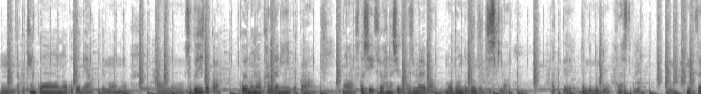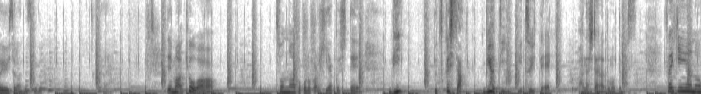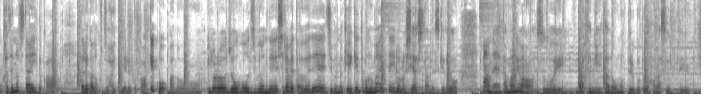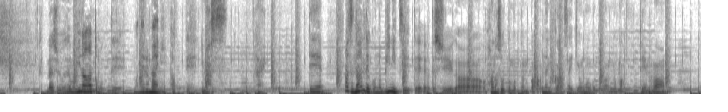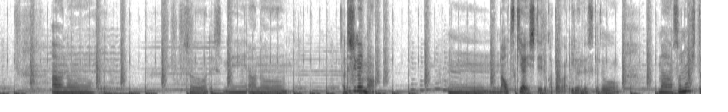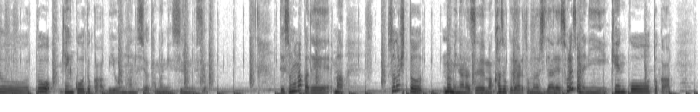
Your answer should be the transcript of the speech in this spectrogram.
うん、あと健康のことであってもあのあの食事とかこういうものは体にいいとかまあ少しそういう話が始まればもうどんどんどんどん知識があってどんどんどんどん話してくれる、うん、そういう人なんですけど。はい。でまあ今日はそんなところから飛躍して美美しさビューティーについてお話したいなと思ってます。最近あの風の時代とか誰かの靴を履いてみるとか結構あのいろいろ情報を自分で調べた上で自分の経験とも踏まえていろいろシェアしたんですけどまあねたまにはすごいラフにただ思ってることを話すっていうラジオでもいいなと思って、まあ、寝る前に撮っています。はい。でまず何でこの美について私が話そうと思ったのか何か最近思うことがあるのかっていうのはあのそうですね。あの私が今うんまあお付き合いしている方がいるんですけどまあその人と健康とか美容の話はたまにするんですよ。でその中でまあその人のみならず、まあ、家族であれ友達であれそれぞれに健康とか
